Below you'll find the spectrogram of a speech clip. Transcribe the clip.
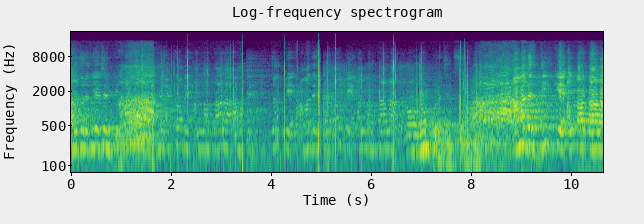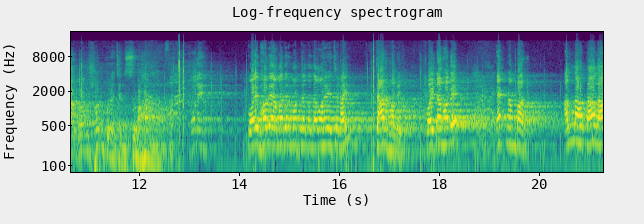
আরও জোরে দিয়েছেন কি? আল্লাহ আমাদের মর্যাদা দেওয়া হয়েছে ভাই? চার ভাবে। কয়টা ভাবে? এক নাম্বার, আল্লাহ তাআলা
